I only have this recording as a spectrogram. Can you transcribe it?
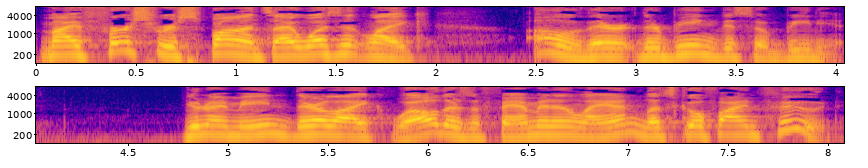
my first response, I wasn't like, oh, they're, they're being disobedient. You know what I mean? They're like, well, there's a famine in the land, let's go find food.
